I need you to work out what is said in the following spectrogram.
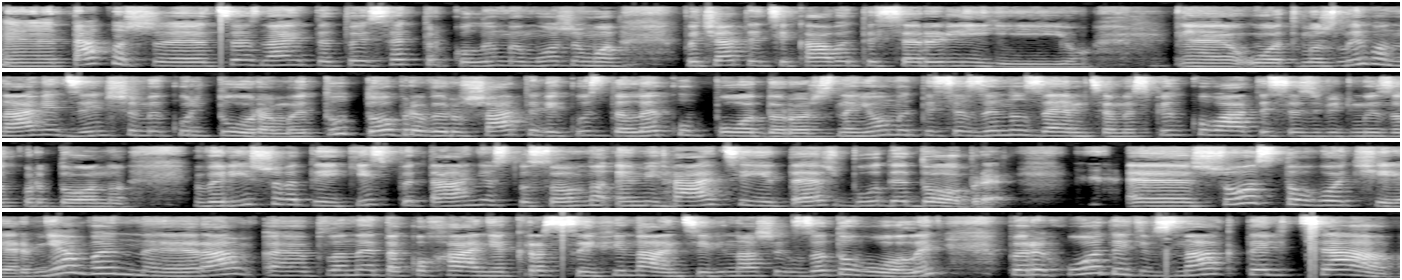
Е, також е, це, знаєте, той сектор, коли ми можемо почати цікавитися релігією, е, От, можливо, навіть з іншими культурами. Тут добре вирушати в якусь далеку подорож, знайомитися з іноземцями, спілкуватися з людьми за кордону, вирішувати якісь питання стосовно еміграції теж буде добре. 6 е, червня Венера, планета кохання, краси, фінансів і наших задоволень, переходить в знак Тельця.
